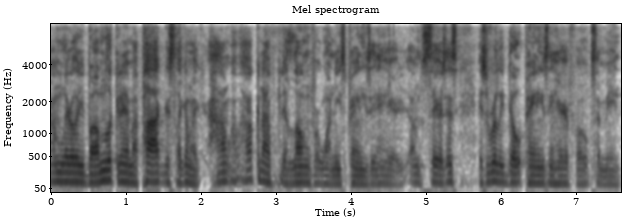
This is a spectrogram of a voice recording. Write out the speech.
I'm literally, but I'm looking in my pockets like I'm like, how, how can I get a loan for one of these paintings in here? I'm serious. It's it's really dope paintings in here, folks. I mean,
